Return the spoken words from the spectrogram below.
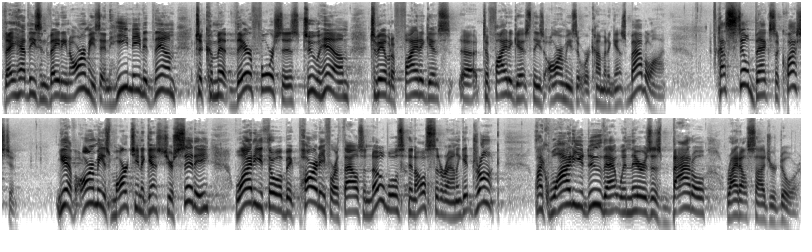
they had these invading armies, and he needed them to commit their forces to him to be able to fight against, uh, to fight against these armies that were coming against Babylon. That still begs the question you have armies marching against your city. Why do you throw a big party for a thousand nobles and all sit around and get drunk? Like, why do you do that when there is this battle right outside your door?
